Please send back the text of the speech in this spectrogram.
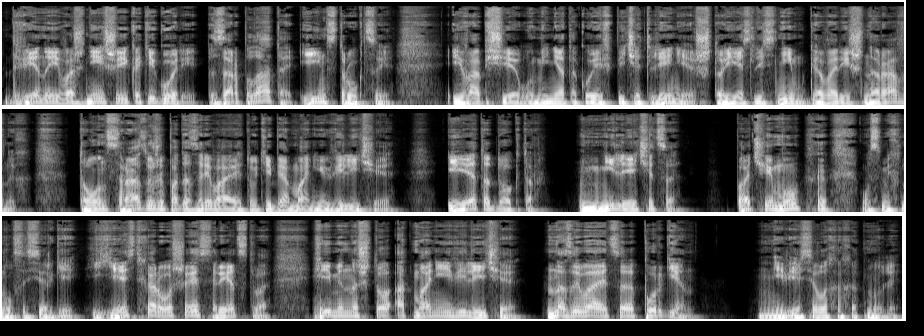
две наиважнейшие категории – зарплата и инструкции. И вообще у меня такое впечатление, что если с ним говоришь на равных, то он сразу же подозревает у тебя манию величия. И это, доктор, не лечится. «Почему?» — усмехнулся Сергей. «Есть хорошее средство. Именно что от мании величия. Называется пурген». Невесело хохотнули.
